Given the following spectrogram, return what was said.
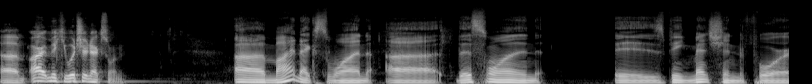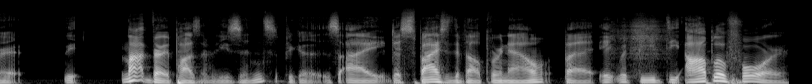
Um, all right, Mickey. What's your next one? Uh, my next one, uh, this one is being mentioned for not very positive reasons because I despise the developer now, but it would be Diablo 4.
